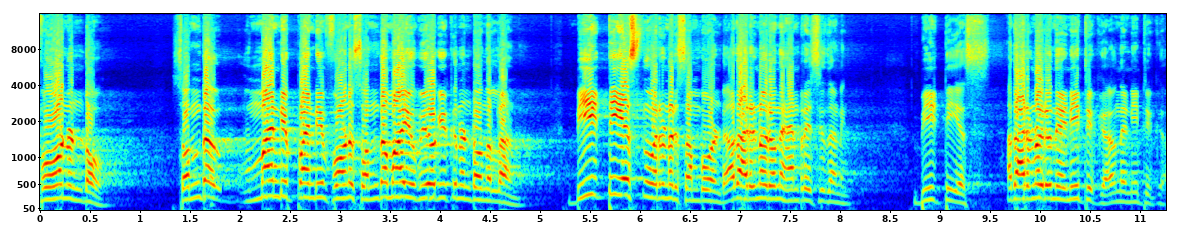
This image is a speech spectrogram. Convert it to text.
ഫോൺ ഉണ്ടോ? സ്വന്തം ഉമ്മാന്റെ ഉപ്പാന്റെയും ഫോൺ സ്വന്തമായി ഉപയോഗിക്കുന്നുണ്ടോ എന്നുള്ളതാണ്. ബി ടി എസ് എന്ന് പറയുന്ന ഒരു സംഭവമുണ്ട്. അത് അരുണോരൊന്ന് ഹാൻഡ് റൈസ് ചെയ്താണ് ബി ടി എസ് അത് അരുണോരൊന്ന് എണീറ്റിക്കുക ഒന്ന് എണീറ്റിക്കുക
